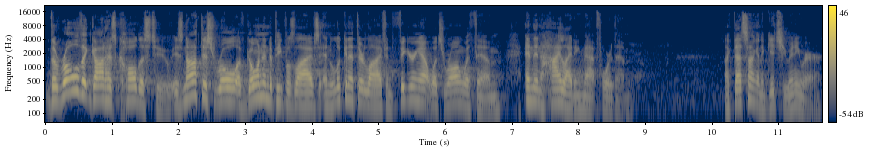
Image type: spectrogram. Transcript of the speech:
The role that God has called us to is not this role of going into people's lives and looking at their life and figuring out what's wrong with them and then highlighting that for them. Like, that's not going to get you anywhere.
